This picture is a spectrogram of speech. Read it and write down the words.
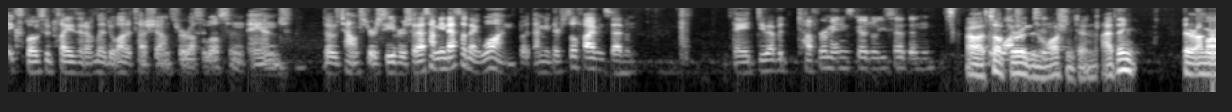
explosive plays that have led to a lot of touchdowns for Russell Wilson and those talented receivers. So that's, I mean, that's how they won. But I mean, they're still five and seven. They do have a tougher remaining schedule. You said than Uh, tougher Washington- than Washington. I think they're Cardinals,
